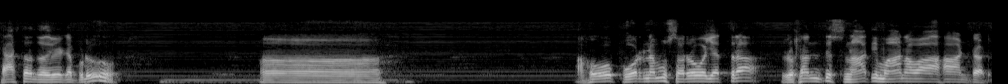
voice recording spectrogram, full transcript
శాస్త్రం చదివేటప్పుడు అహో పూర్ణం సరోయత్ర లుఠంతి స్నాతి మానవాహ అంటాడు.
